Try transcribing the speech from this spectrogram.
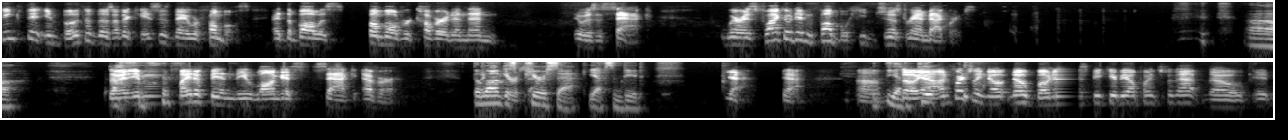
think that in both of those other cases they were fumbles, right? The ball was fumbled, recovered, and then it was a sack. Whereas Flacco didn't fumble; he just ran backwards. Uh, so it, it might have been the longest sack ever. The like longest pure, pure sack. sack. Yes, indeed. Yeah, yeah. Um, yeah so yeah, unfortunately, no no bonus BQBL points for that, though it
